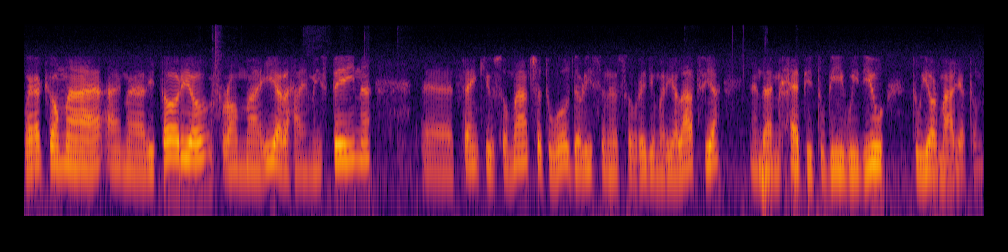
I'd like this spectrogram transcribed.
welcome. Uh, I'm uh, Vittorio from uh, here. I'm in Spain. Uh, thank you so much to all the listeners of Radio Maria Latvia, and I'm happy to be with you to your marathon.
